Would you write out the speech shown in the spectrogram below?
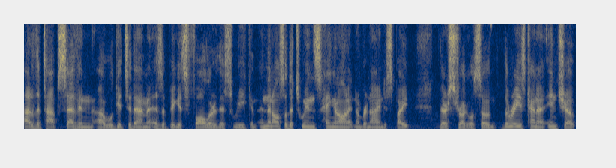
out of the top seven. Uh, we'll get to them as a biggest faller this week. And, and then also the Twins hanging on at number nine despite their struggles. So the Rays kind of inch up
